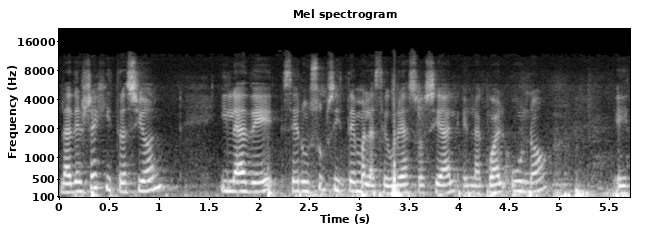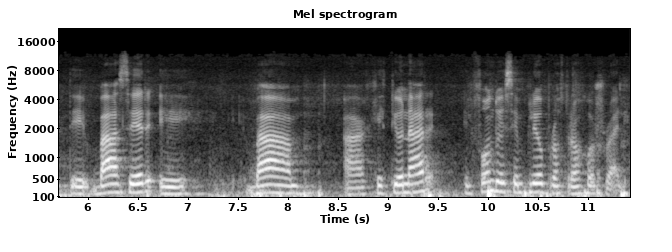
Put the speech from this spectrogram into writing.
la de registración y la de ser un subsistema de la seguridad social en la cual uno este, va, a hacer, eh, va a gestionar el Fondo de Desempleo para los Trabajos Rurales.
